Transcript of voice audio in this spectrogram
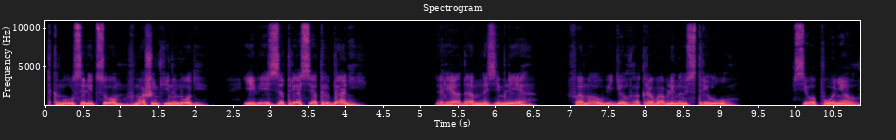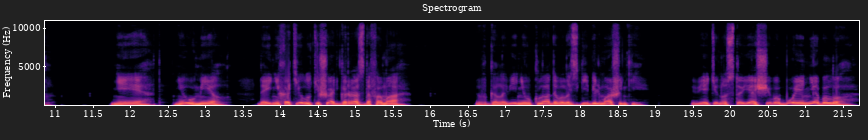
ткнулся лицом в Машенькины ноги и весь затрясся от рыданий. Рядом на земле Фома увидел окровавленную стрелу. Все понял. Нет, не умел, да и не хотел утешать гораздо Фома. В голове не укладывалась гибель Машеньки, ведь и настоящего боя не было,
